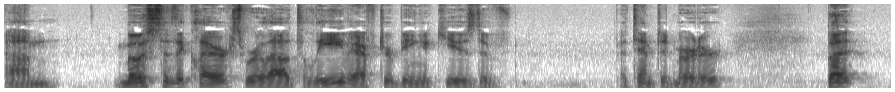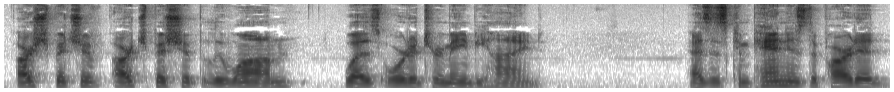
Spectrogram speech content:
Um, most of the clerics were allowed to leave after being accused of attempted murder, but Archbishop, Archbishop Luwum was ordered to remain behind. As his companions departed,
